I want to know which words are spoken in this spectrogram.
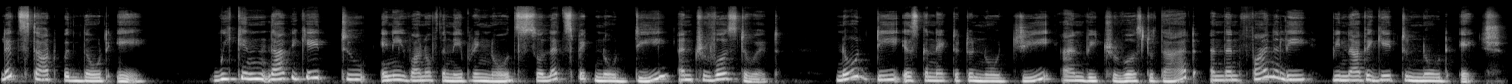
Let's start with node A. We can navigate to any one of the neighboring nodes. So let's pick node D and traverse to it. Node D is connected to node G and we traverse to that. And then finally, we navigate to node H.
